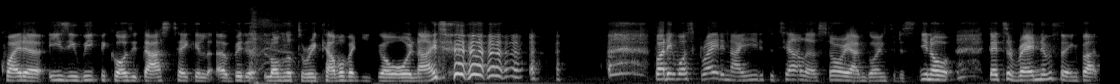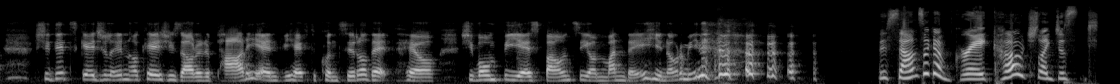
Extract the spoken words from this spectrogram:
quite a easy week because it does take a, a bit longer to recover when you go all night but it was great and i needed to tell her a story i'm going to this you know that's a random thing but she did schedule in okay she's out at a party and we have to consider that her she won't be as bouncy on monday you know what i mean This sounds like a great coach, like just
